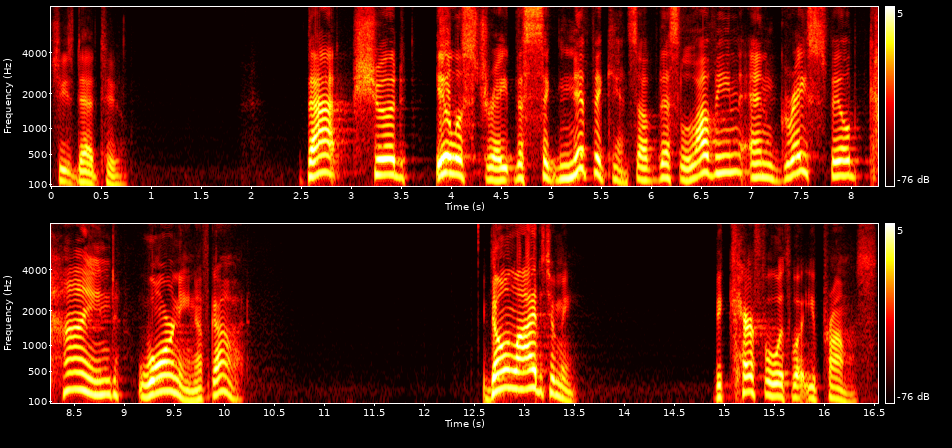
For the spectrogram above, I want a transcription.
She's dead too. That should illustrate the significance of this loving and grace filled, kind warning of God. Don't lie to me. Be careful with what you promise.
